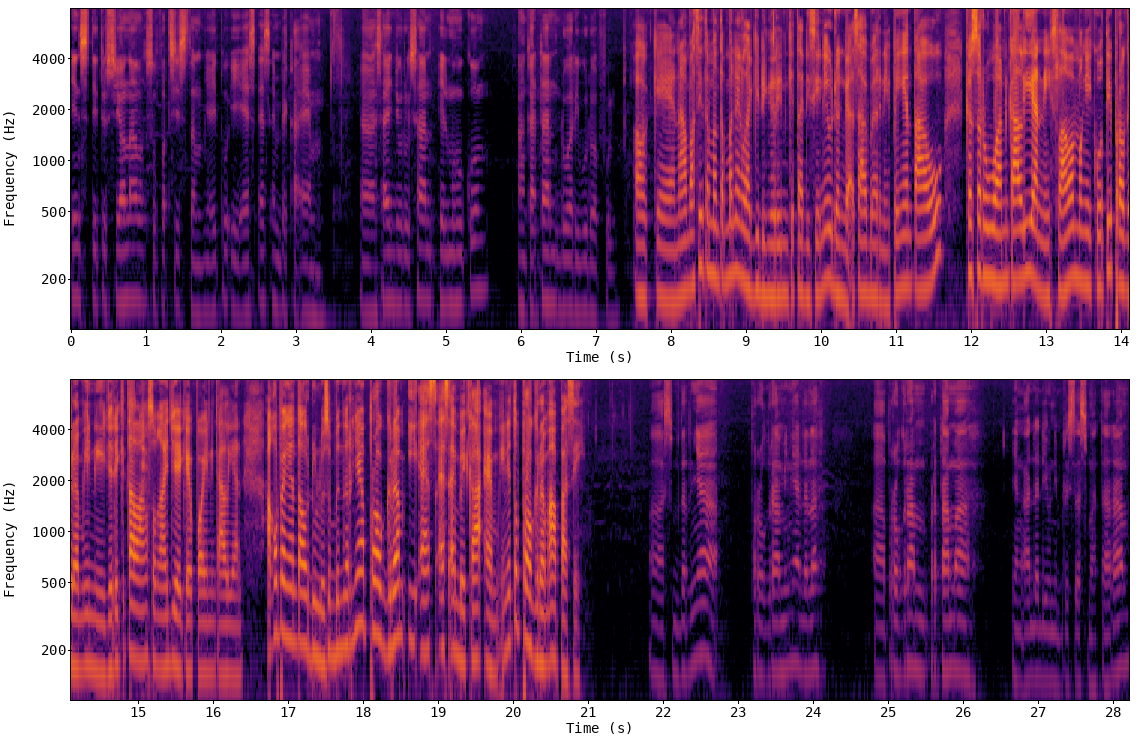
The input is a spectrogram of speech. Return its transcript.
Institutional Support System yaitu ISS MPKM. Uh, saya jurusan Ilmu Hukum angkatan 2020. Oke, nah pasti teman-teman yang lagi dengerin kita di sini udah nggak sabar nih, pengen tahu keseruan kalian nih selama mengikuti program ini. Jadi kita langsung aja ya poin kalian. Aku pengen tahu dulu sebenarnya program ISS MBKM ini tuh program apa sih? Uh, sebenarnya program ini adalah uh, program pertama yang ada di Universitas Mataram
